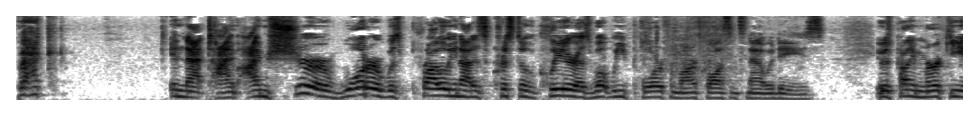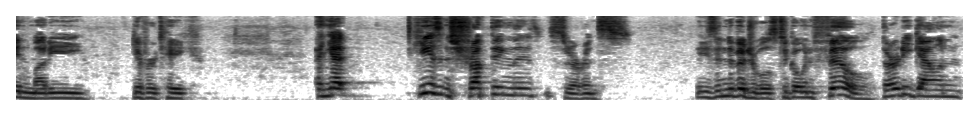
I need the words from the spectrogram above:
back in that time, I'm sure water was probably not as crystal clear as what we pour from our faucets nowadays. It was probably murky and muddy, give or take. And yet, he is instructing the servants, these individuals, to go and fill 30 gallon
